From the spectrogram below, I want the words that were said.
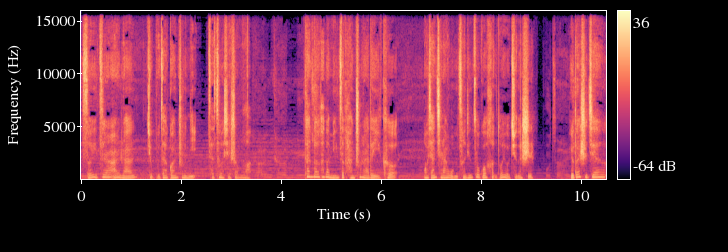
所以自然而然就不再关注你在做些什么了。看到他的名字弹出来的一刻，我想起来我们曾经做过很多有趣的事。有段时间，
